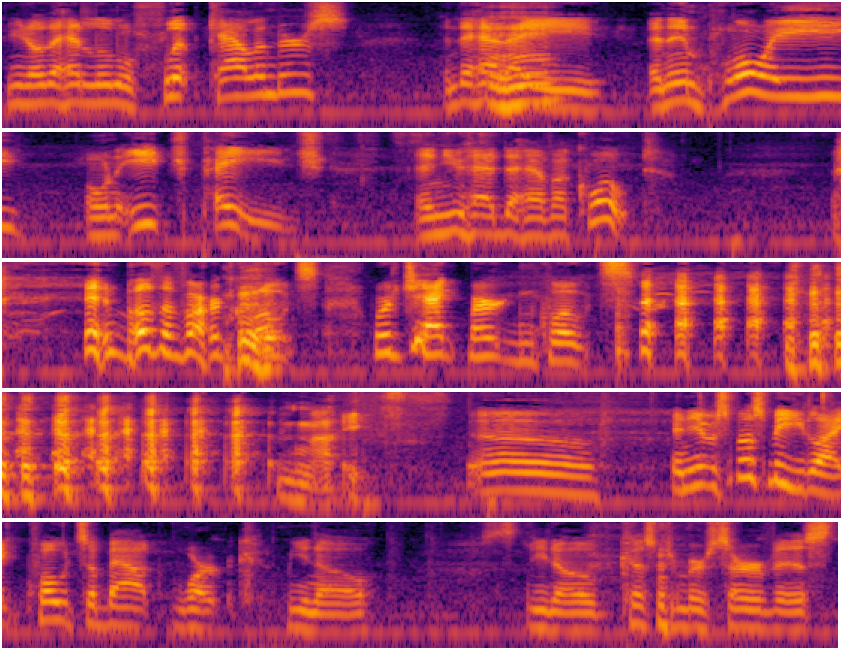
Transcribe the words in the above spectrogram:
You know, they had little flip calendars, and they had a mm-hmm. an employee on each page, and you had to have a quote. and both of our quotes were Jack Burton quotes. nice. Oh, and it was supposed to be like quotes about work, you know, you know, customer service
